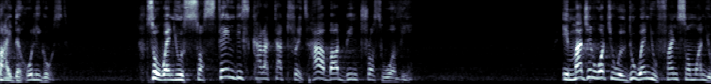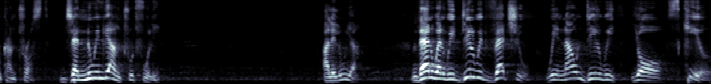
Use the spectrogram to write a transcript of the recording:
by the Holy Ghost. So when you sustain these character traits, how about being trustworthy? Imagine what you will do when you find someone you can trust genuinely and truthfully. Hallelujah. Then, when we deal with virtue, we now deal with your skill,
